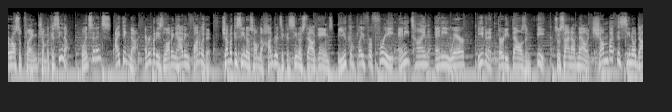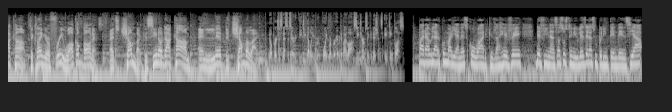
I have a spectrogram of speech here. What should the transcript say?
were also playing Chumba Casino. Coincidence? I think not. Everybody's loving having fun with it. Chumba Casino is home to hundreds of casino style games that you can play for free anytime, anywhere, even at 30,000 feet. So sign up now at chumbacasino.com to claim your free welcome bonus. That's chumbacasino.com and live the Chumba life. No purchase necessary. BGW. Void were prohibited by law. See terms and conditions. 18 plus. para hablar con Mariana Escobar, que es la jefe de finanzas sostenibles de la Superintendencia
